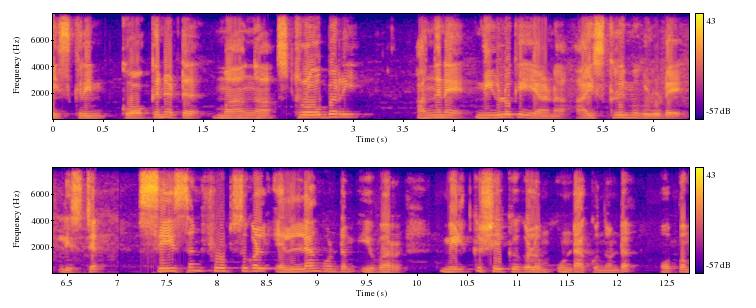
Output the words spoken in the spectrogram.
ice cream coconut മാങ്ങ സ്ട്രോബെറി അങ്ങനെ നീളുകയാണ് ഐസ്ക്രീമുകളുടെ ലിസ്റ്റ്. സീസൺ ഫ്രൂട്ട്സുകൾ എല്ലാം കൊണ്ടും ഇവർ മിൽക്ക് ഷേക്കുകളും ഉണ്ടാക്കുന്നുണ്ട്. ഒപ്പം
